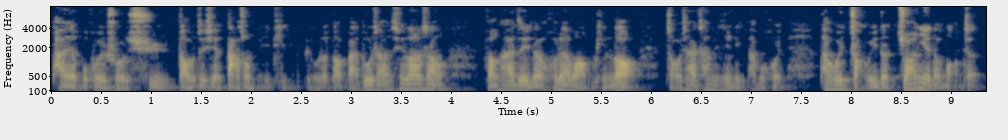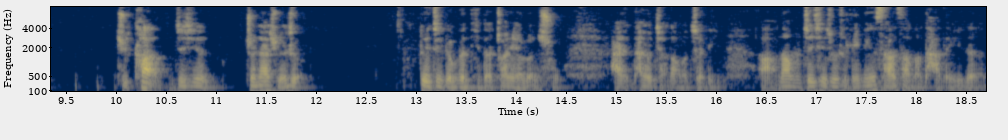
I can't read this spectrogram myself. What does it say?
他也不会说去到这些大众媒体，比如说到百度上、新浪上。翻开这个互联网频道，找一下产品经理，他不会，他会找一个专业的网站去看这些专家学者对这个问题的专业论述。哎，他又讲到了这里啊，那么这些就是零零散散的他的一个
